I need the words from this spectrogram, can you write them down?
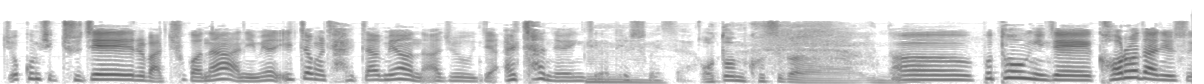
조금씩 주제를 맞추거나 아니면 일정을 잘 짜면 아주 이제 알찬 여행지가 음... 될 수가 있어요. 어떤 코스가 있나요? 어, 보통 이제 걸어 다닐 수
